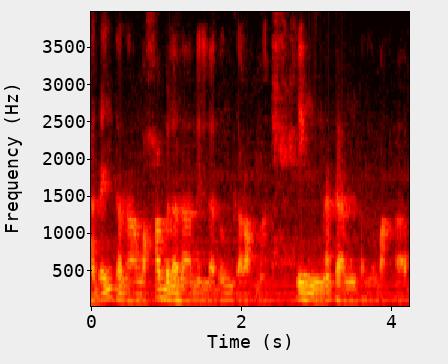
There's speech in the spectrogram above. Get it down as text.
هديتنا وهب لنا من لدنك رحمة إنك أنت الوهاب.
